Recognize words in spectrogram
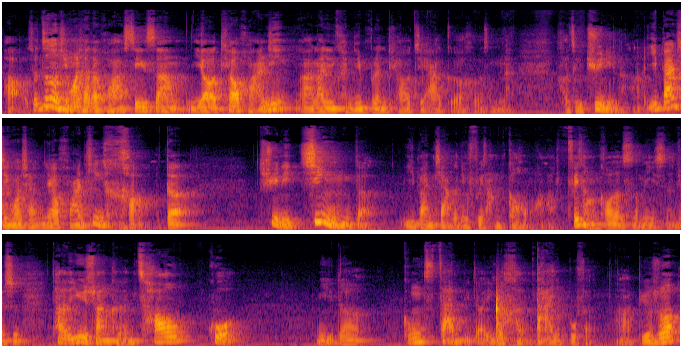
好，在这种情况下的话，实际上你要挑环境啊，那你肯定不能挑价格和什么呢？和这个距离了啊。一般情况下，你要环境好的，距离近的，一般价格就非常高啊。非常高的是什么意思呢？就是它的预算可能超过你的工资占比的一个很大一部分啊。比如说，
